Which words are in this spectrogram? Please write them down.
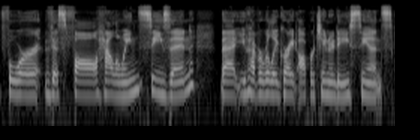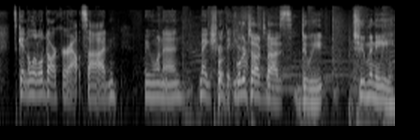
for this fall Halloween season. That you have a really great opportunity since it's getting a little darker outside. We want to make sure that you. we're going to talk about do we too many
